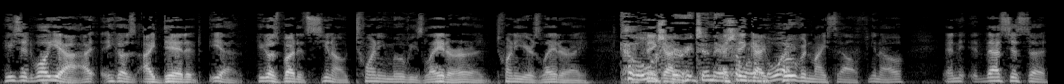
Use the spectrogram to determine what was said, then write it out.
He said, well, yeah. I, he goes, I did it. Yeah. He goes, but it's you know, 20 movies later, uh, 20 years later, I Got a I little think I- experience in there I think I've along the way. proven myself, you know, and that's just a,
